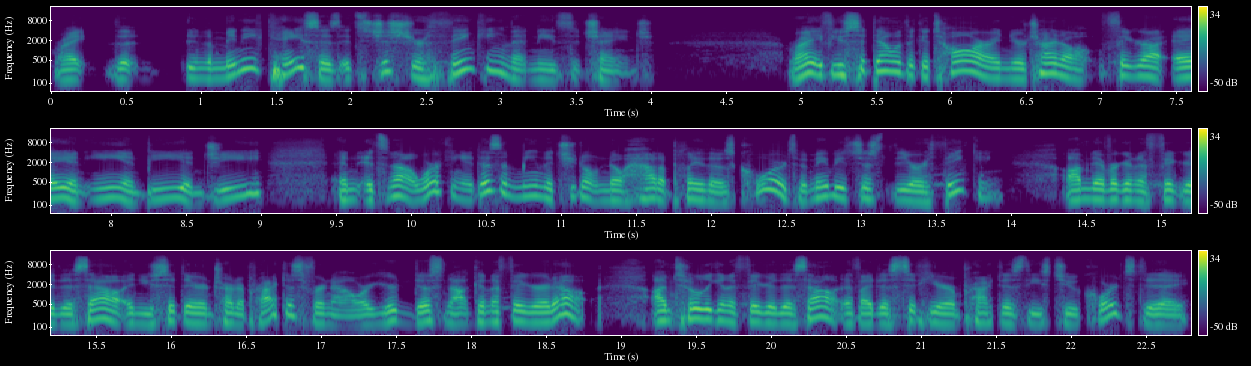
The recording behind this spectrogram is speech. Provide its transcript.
Right? The in the many cases, it's just your thinking that needs to change right? If you sit down with a guitar and you're trying to figure out A and E and B and G and it's not working, it doesn't mean that you don't know how to play those chords, but maybe it's just your thinking. I'm never going to figure this out. And you sit there and try to practice for an hour, you're just not going to figure it out. I'm totally going to figure this out if I just sit here and practice these two chords today.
